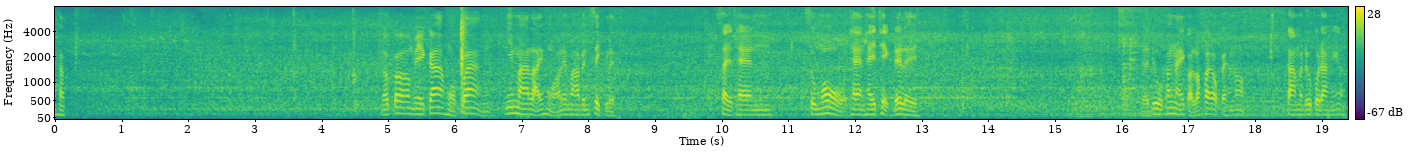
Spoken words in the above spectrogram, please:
นะครับ แล้วก็เมกาหัวกว้าง นี่มาหลายหัวเลยมาเป็นสิบเลย ใส่แทน ซูโม่แทนไฮเทคได้เลย เดี๋ยวดูข้างในก่อนแล้วค่อยออกไปข้างนอก ตามมาดูโกดังนี้ก่อน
